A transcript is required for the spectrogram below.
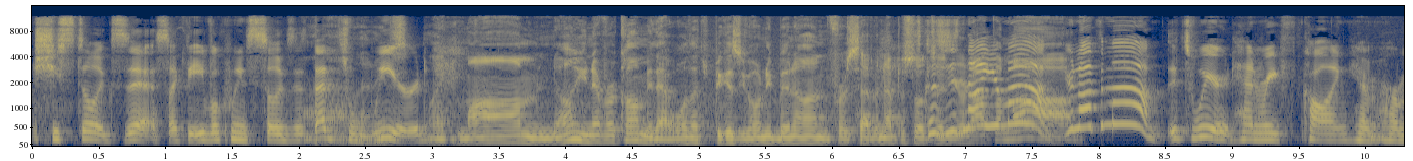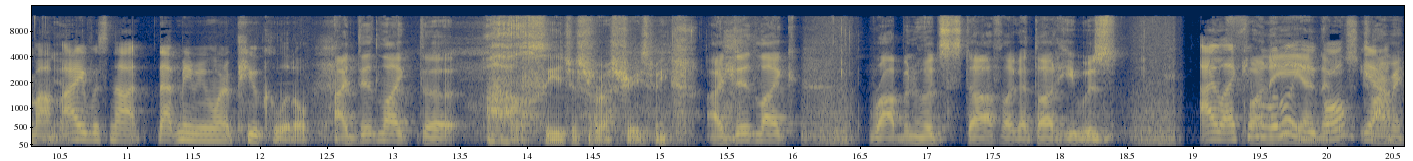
she still exists like the evil queen still exists that's And weird Like, mom, no, you never called me that. Well, that's because you've only been on for seven episodes, because and you're not, not, your the mom. mom. You're not the mom. It's weird. Henry calling him her mom. I was not. That made me want to puke a little. I did like the. Oh, see, it just frustrates me. I did like Robin Hood's stuff. Like, I thought he was I like him a little and it evil. was Yeah.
